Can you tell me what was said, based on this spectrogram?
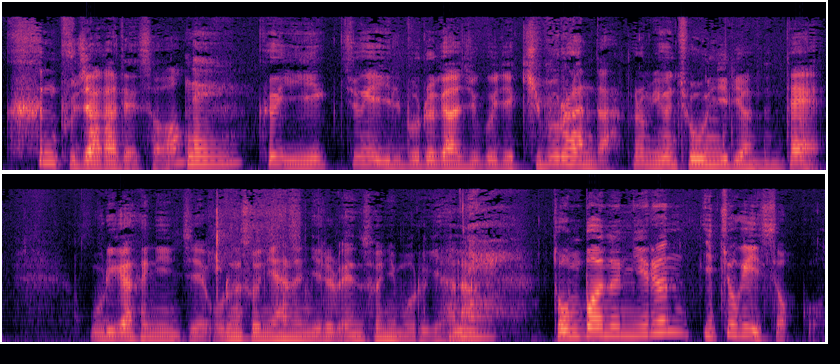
큰 부자가 돼서 네. 그 이익 중의 일부를 가지고 이제 기부를 한다. 그럼 이건 좋은 일이었는데 우리가 흔히 이제 오른손이 하는 일을 왼손이 모르게 하라. 네. 돈 버는 일은 이쪽에 있었고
